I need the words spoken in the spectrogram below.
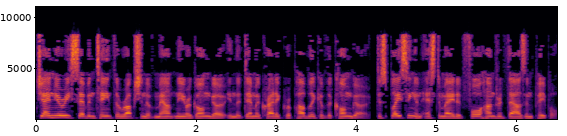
January 17 – Eruption of Mount Nyiragongo in the Democratic Republic of the Congo, displacing an estimated 400,000 people.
